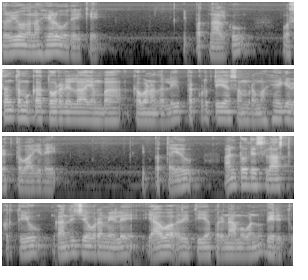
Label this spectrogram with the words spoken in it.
ದುರ್ಯೋಧನ ಹೇಳುವುದೇಕೆ? ಇಪ್ಪತ್ನಾಲ್ಕು ವಸಂತಮುಖ ತೋರಲಿಲ್ಲ ಎಂಬ ಕವನದಲ್ಲಿ ಪ್ರಕೃತಿಯ ಸಂಭ್ರಮ ಹೇಗೆ ವ್ಯಕ್ತವಾಗಿದೆ? ಇಪ್ಪತ್ತೈದು ಟು ದಿಸ್ ಲಾಸ್ಟ್ ಕೃತಿಯು ಗಾಂಧೀಜಿಯವರ ಮೇಲೆ ಯಾವ ರೀತಿಯ ಪರಿಣಾಮವನ್ನು ಬೀರಿತು?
